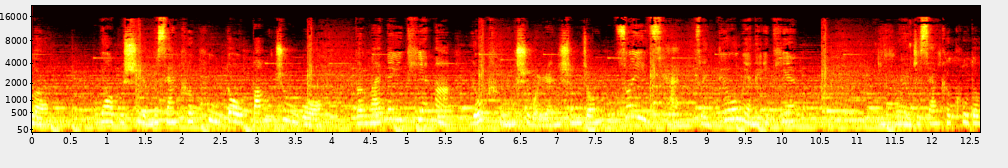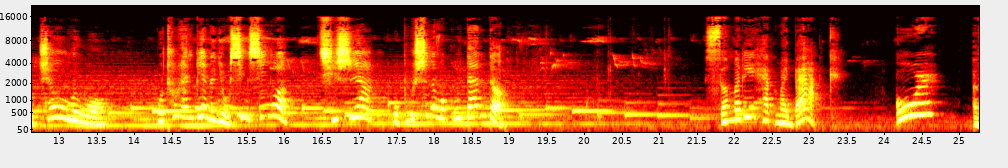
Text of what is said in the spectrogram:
了。要不是有那三颗酷豆帮助我， 本来那一天呐、有可能是我人生中最惨、最丢脸的一天。因为这三颗酷豆救了我。我突然变得有信心了。其实啊，我不是那么孤单的。Somebody had my back, or a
